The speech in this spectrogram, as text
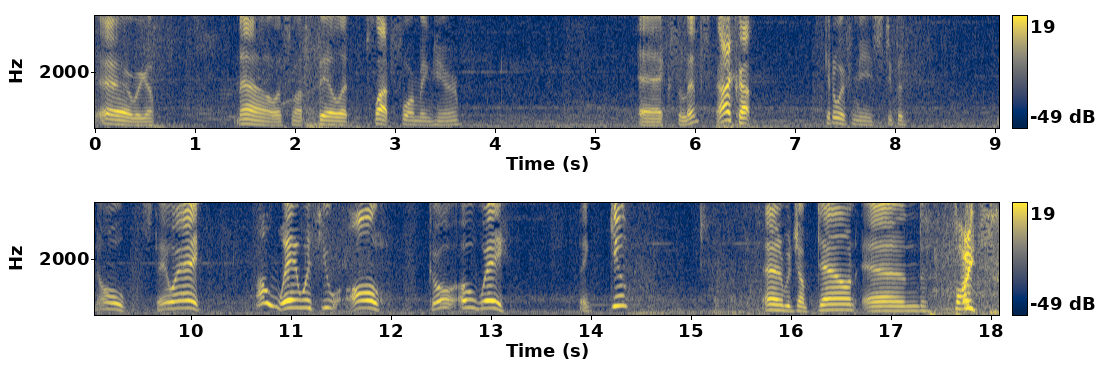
There we go. Now, let's not fail at platforming here. Excellent. Ah, crap! Get away from me, stupid. No, stay away! Away with you all! Go away! Thank you! And we jump down and... Fight!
